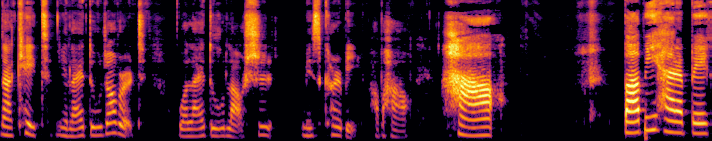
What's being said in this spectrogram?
那 Kate，你来读 Robert，我来读老师 Miss Kirby，好不好？好。Bobby had a big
